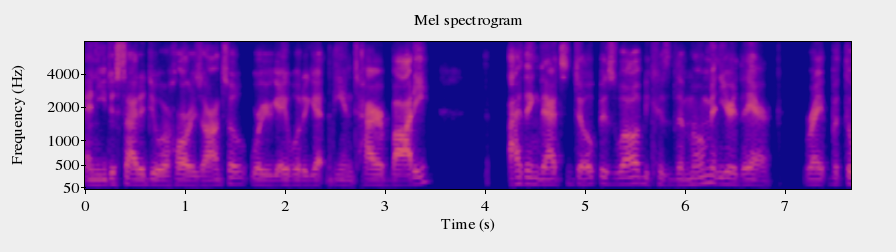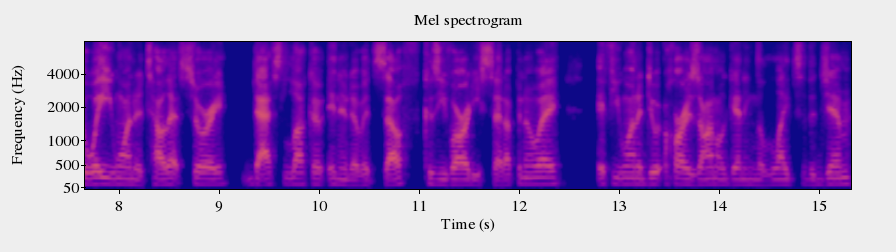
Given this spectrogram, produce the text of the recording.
and you decide to do a horizontal where you're able to get the entire body, I think that's dope as well because the moment you're there, right? But the way you want to tell that story, that's luck in and of itself because you've already set up in a way. If you want to do it horizontal, getting the lights of the gym,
